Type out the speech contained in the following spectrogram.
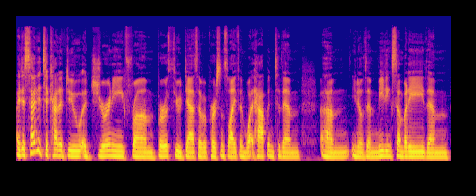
I decided to kind of do a journey from birth through death of a person's life and what happened to them. Um, you know, them meeting somebody, them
